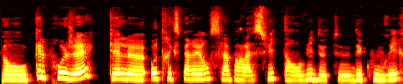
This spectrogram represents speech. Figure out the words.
Dans quel projet, quelle euh, autre expérience là par la suite t'as envie de te découvrir?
